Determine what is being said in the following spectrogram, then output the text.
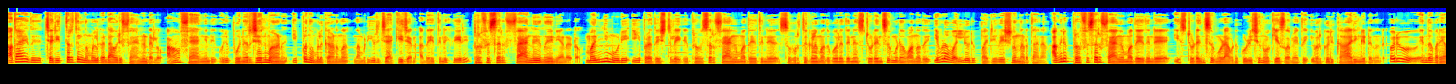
അതായത് ചരിത്രത്തിൽ നമ്മൾ കണ്ട ആ ഒരു ഫാങ് ഉണ്ടല്ലോ. ആ ഫാങ്ങിന്റെ ഒരു പുനർജന്മമാണ് ഇപ്പൊ നമ്മൾ കാണുന്ന നമ്മുടെ ഈ ഒരു ജാക്കി ജാൻ അദ്ദേഹത്തിന്റെ പേര് പ്രൊഫസർ ഫാങ് എന്ന് തന്നെയാണ് കേട്ടോ. മഞ്ഞ് മൂടിയ ഈ പ്രദേശത്തിലേക്ക് പ്രൊഫസർ ഫാങ്ങും അദ്ദേഹത്തിന്റെ സുഹൃത്തുക്കളും അതുപോലെ തന്നെ സ്റ്റുഡൻസും കൂടെ വന്നത് ഇവിടെ വലിയൊരു പര്യവേഷണം നടത്താനാണ് അങ്ങനെ പ്രൊഫസർ ഫാങ്ങും അദ്ദേഹത്തിന്റെ ഈ സ്റ്റുഡൻസും കൂടെ അവിടെ കുഴിച്ചു നോക്കിയ സമയത്ത് ഇവർക്കൊരു കാര്യം കിട്ടുന്നുണ്ട്. ഒരു എന്താ പറയാ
